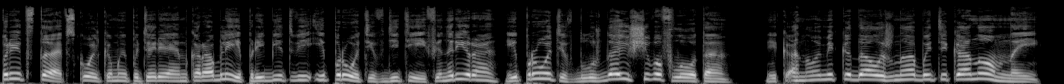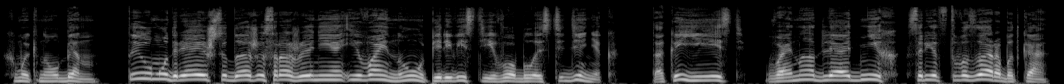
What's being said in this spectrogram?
Представь, сколько мы потеряем кораблей при битве и против детей Фенрира, и против блуждающего флота. Экономика должна быть экономной, хмыкнул Бен. Ты умудряешься даже сражение и войну перевести в область денег. Так и есть. Война для одних — средство заработка,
